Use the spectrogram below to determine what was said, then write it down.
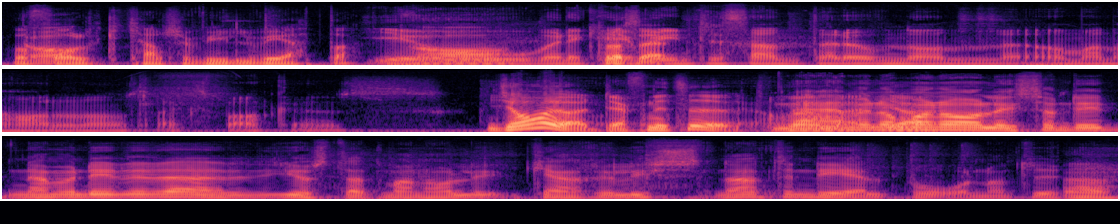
vad Ja. folk kanske vill veta. Jo, Ja, men det kan ju vara intressantare om någon, om man har någon slags bakgrunds... Ja, ja, definitivt. Ja, nej men om ja. man har liksom, det, nej men det är det där just att man har ly- kanske lyssnat en del på något typ Ja.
